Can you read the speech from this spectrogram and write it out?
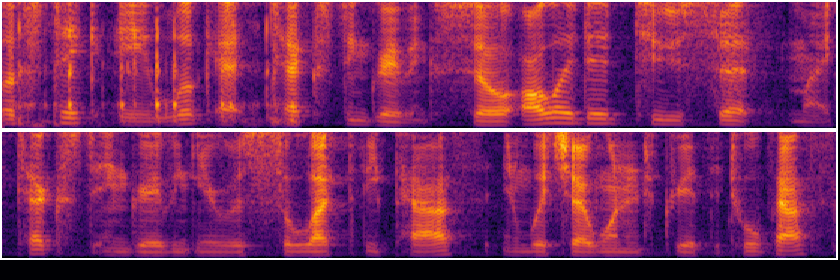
let's take a look at text engraving. So all I did to set my text engraving here was select the path in which I wanted to create the toolpath.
